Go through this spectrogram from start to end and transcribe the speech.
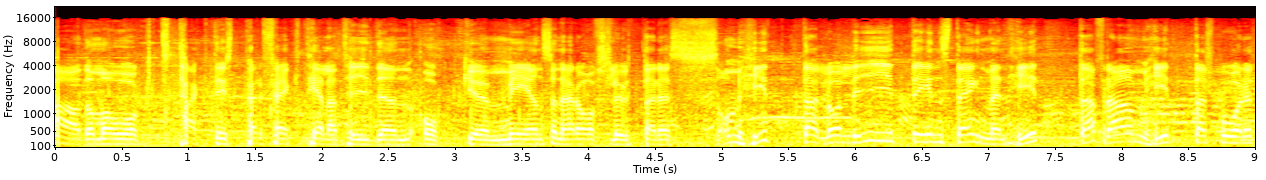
Ja, de har åkt taktiskt perfekt hela tiden och eh, med en sån här avslutare som hittar, låg lite instängd, men hittar fram, hittar spåret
